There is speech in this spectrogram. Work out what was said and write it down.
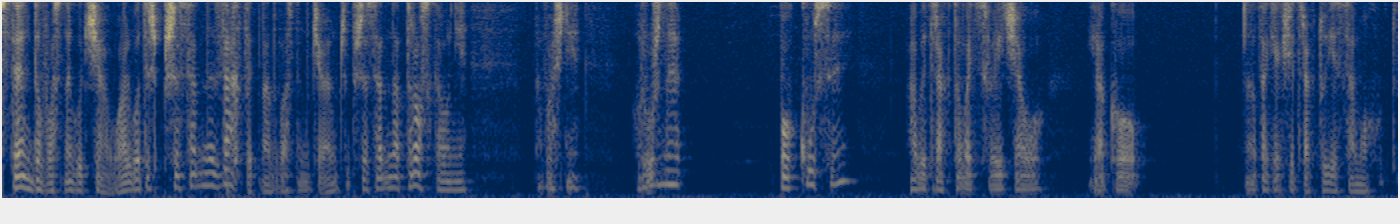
Wstręt do własnego ciała, albo też przesadny zachwyt nad własnym ciałem, czy przesadna troska o nie. No właśnie, różne pokusy, aby traktować swoje ciało jako, no tak jak się traktuje samochód.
